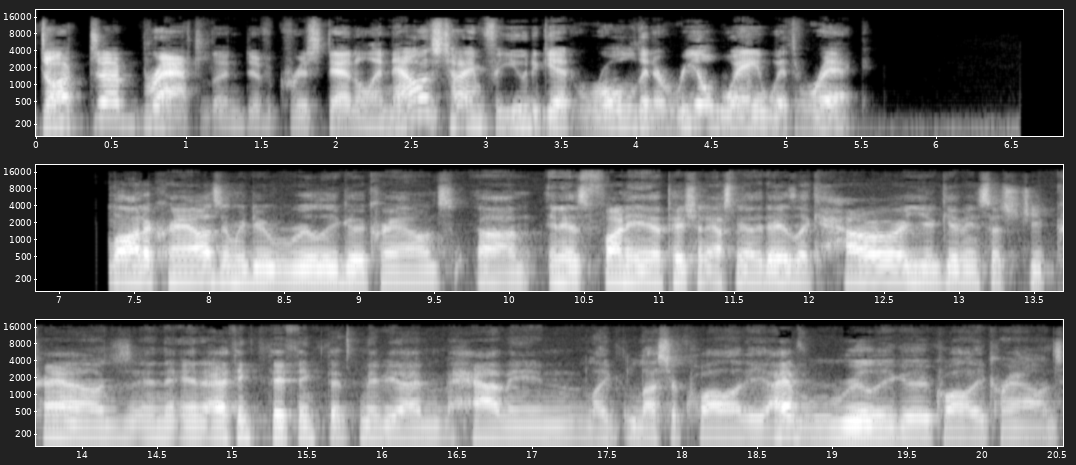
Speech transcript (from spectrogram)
Dr. Bratland of Chris Dental. And now it's time for you to get rolled in a real way with Rick. A lot of crowns, and we do really good crowns. Um, and it's funny. A patient asked me the other day, "Is like, how are you giving such cheap crowns?" And and I think they think that maybe I'm having like lesser quality. I have really good quality crowns,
